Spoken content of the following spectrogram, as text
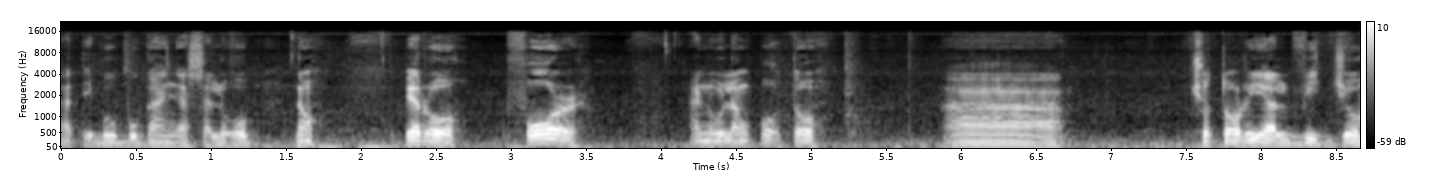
at ibubuga niya sa loob no? Pero for ano lang po to? Uh, tutorial video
